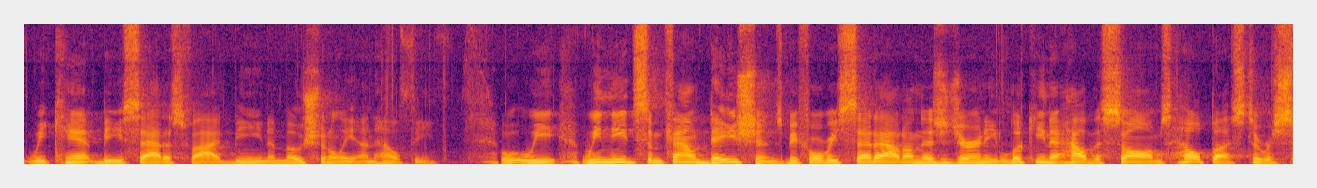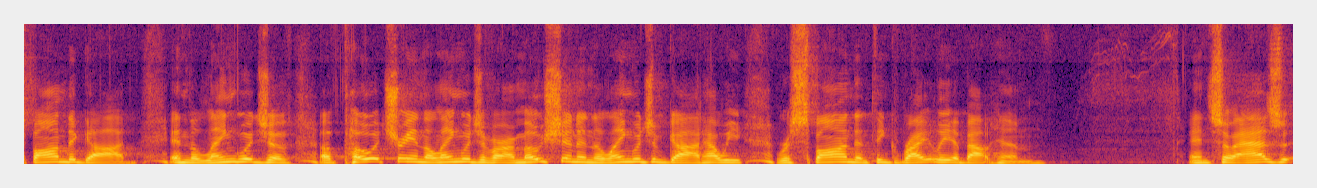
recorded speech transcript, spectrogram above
we can't be satisfied being emotionally unhealthy. We, we need some foundations before we set out on this journey, looking at how the Psalms help us to respond to God in the language of, of poetry, in the language of our emotion, in the language of God, how we respond and think rightly about Him. And so, as,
